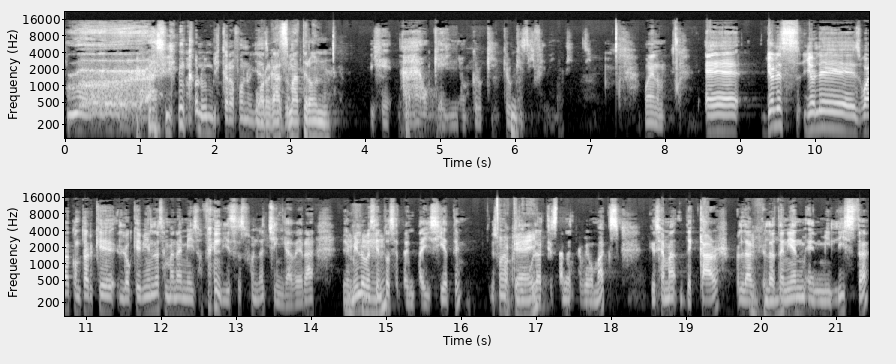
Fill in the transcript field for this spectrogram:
así con un micrófono. Ya Orgasmatrón. Dije, ah, ok, no, creo que, creo que es diferente. Bueno, eh, yo les, yo les voy a contar que lo que vi en la semana y me hizo feliz es una chingadera de Ujú. 1977. Es una Ok. película que está en HBO Max que se llama The Car. La, Ujú. la tenía en, en mi lista.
